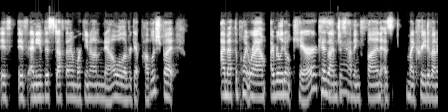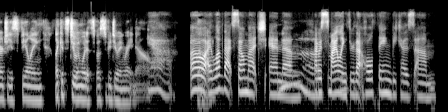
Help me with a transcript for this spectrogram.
if if any of this stuff that i'm working on now will ever get published but i'm at the point where i am i really don't care because i'm just having fun as my creative energy is feeling like it's doing what it's supposed to be doing right now yeah oh i love that so much and yeah. um i was smiling through that whole thing because um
